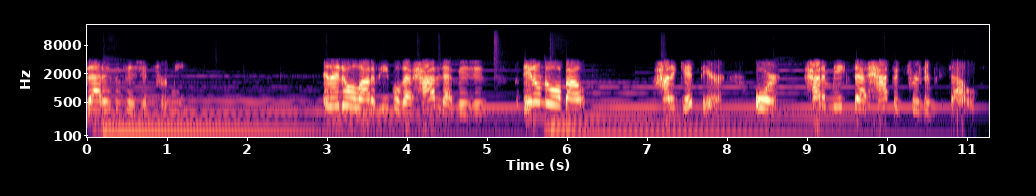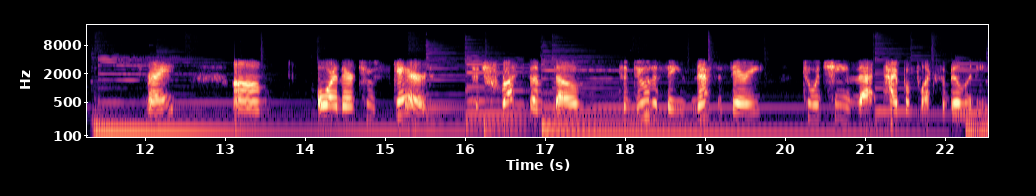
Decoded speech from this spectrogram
That is a vision for me. And I know a lot of people that have that vision, but they don't know about how to get there or how to make that happen for themselves, right? Um, or they're too scared to trust themselves to do the things necessary to achieve that type of flexibility.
